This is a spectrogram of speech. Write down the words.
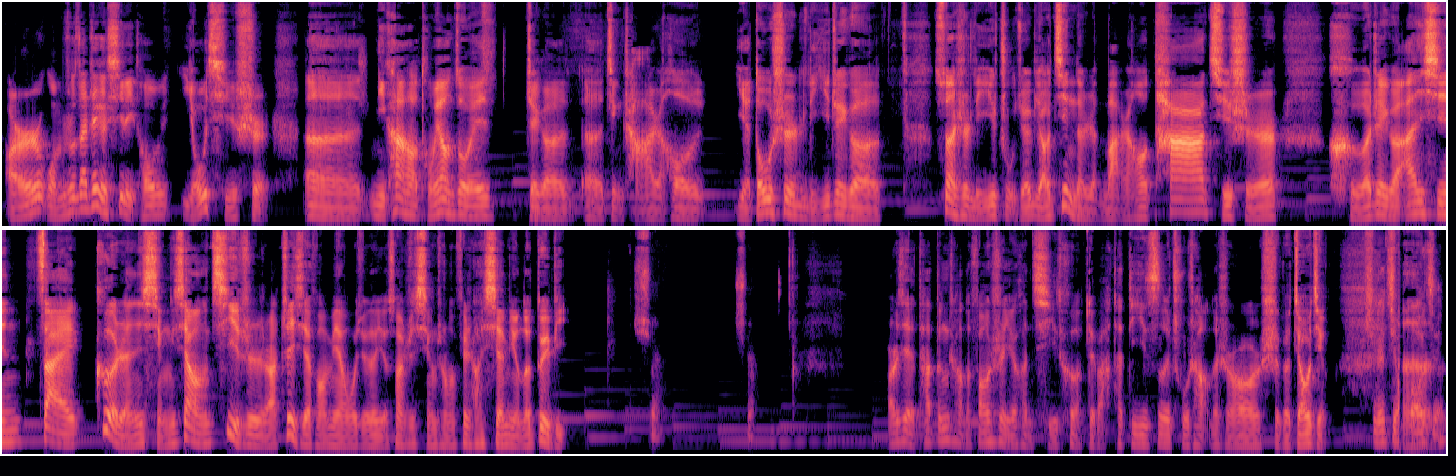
而我们说在这个戏里头，尤其是呃，你看哈，同样作为这个呃警察，然后也都是离这个算是离主角比较近的人吧。然后他其实和这个安心在个人形象、气质啊这些方面，我觉得也算是形成了非常鲜明的对比。是是，而且他登场的方式也很奇特，对吧？他第一次出场的时候是个交警，是个交警。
